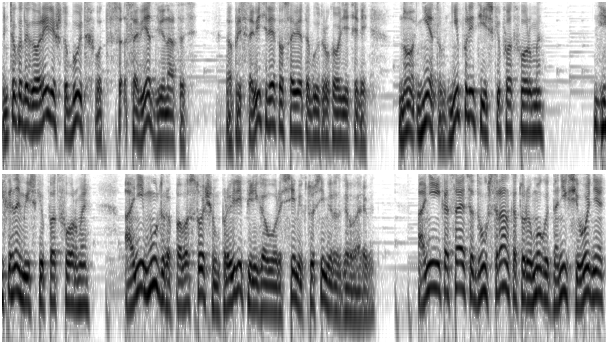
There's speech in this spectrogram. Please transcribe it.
Они только договорились, что будет вот совет, 12 э, представителей этого совета будут руководителей, но нету ни политической платформы, ни экономической платформы. Они мудро по-восточному провели переговоры с теми, кто с ними разговаривает – они касаются двух стран, которые могут на них сегодня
